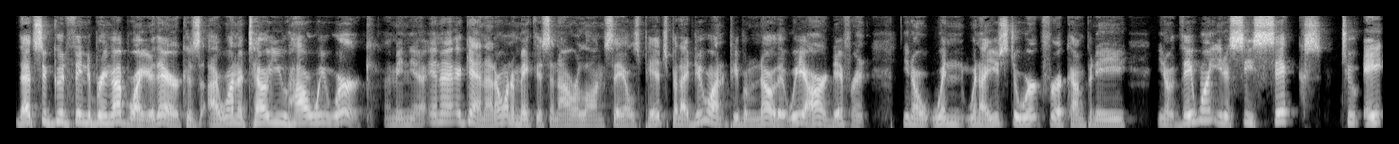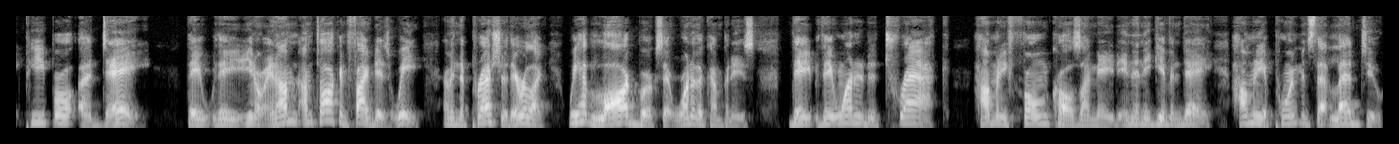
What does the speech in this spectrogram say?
That's a good thing to bring up while you're there because I want to tell you how we work. I mean, yeah, and uh, again, I don't want to make this an hour long sales pitch, but I do want people to know that we are different. You know, when when I used to work for a company, You know, they want you to see six to eight people a day. They they you know, and I'm I'm talking five days a week. I mean, the pressure. They were like, we had log books at one of the companies. They they wanted to track how many phone calls I made in any given day, how many appointments that led to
